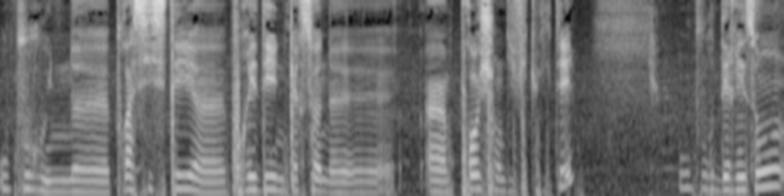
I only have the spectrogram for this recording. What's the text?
ou pour une, pour assister, pour aider une personne, un proche en difficulté ou pour des raisons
